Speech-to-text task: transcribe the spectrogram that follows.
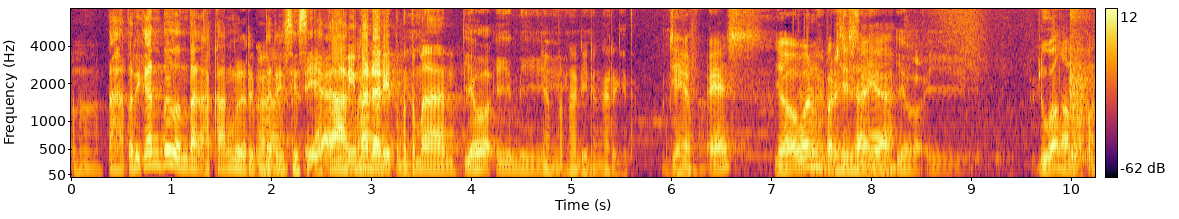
Nah tadi kan tuh tentang Akang dari, dari sisi Iya, Akang. Ini mah Nah, dari teman-teman Yo ini. yang pernah didengar gitu. JFS. Jawaban versi saya Yo dua nggak apa-apa.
